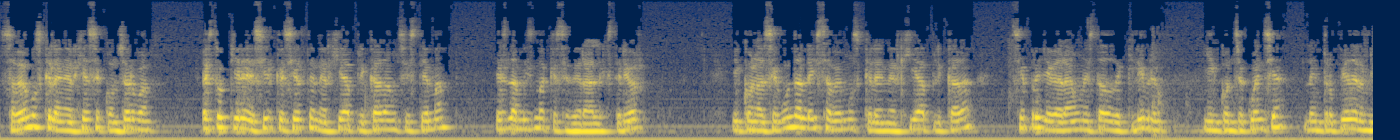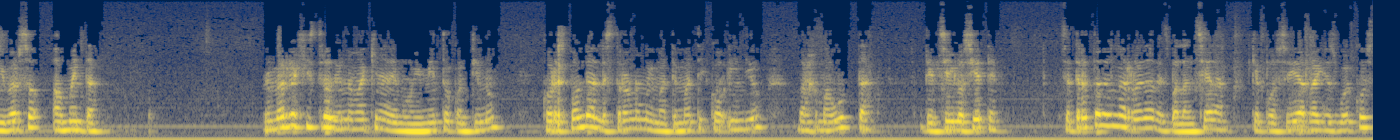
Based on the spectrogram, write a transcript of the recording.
sabemos que la energía se conserva. Esto quiere decir que cierta energía aplicada a un sistema es la misma que se dará al exterior. Y con la segunda ley sabemos que la energía aplicada siempre llegará a un estado de equilibrio y en consecuencia la entropía del universo aumenta. Primer registro de una máquina de movimiento continuo corresponde al astrónomo y matemático indio Brahmagupta del siglo VII. Se trata de una rueda desbalanceada que poseía rayos huecos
